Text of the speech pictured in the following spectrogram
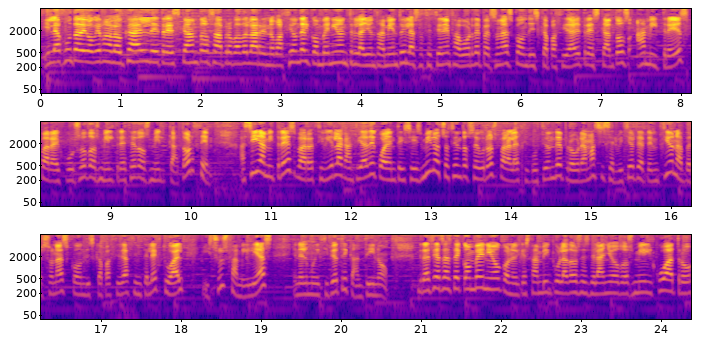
Y la Junta de Gobierno Local de Tres Cantos ha aprobado la renovación del convenio entre el Ayuntamiento y la Asociación en favor de personas con discapacidad de Tres Cantos AMI3 para el curso 2013-2014. Así, AMI3 va a recibir la cantidad de 46.800 euros para la ejecución de programas y servicios de atención a personas con discapacidad intelectual y sus familias en el municipio tricantino. Gracias a este convenio, con el que están vinculados desde el año 2004,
